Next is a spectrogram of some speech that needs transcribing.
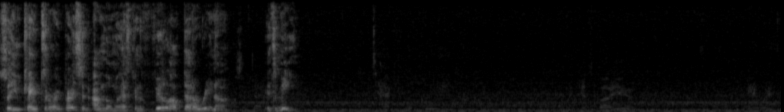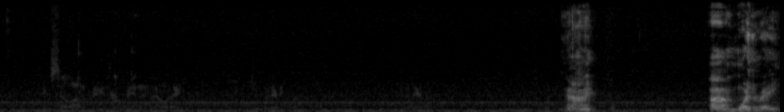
So you came to the right person. I'm the one that's gonna fill out that arena. It's me. And I, I'm more than ready.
